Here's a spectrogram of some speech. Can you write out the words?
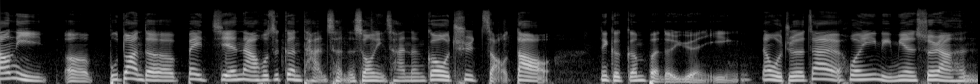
当你呃不断的被接纳或是更坦诚的时候，你才能够去找到那个根本的原因。那我觉得在婚姻里面虽然很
